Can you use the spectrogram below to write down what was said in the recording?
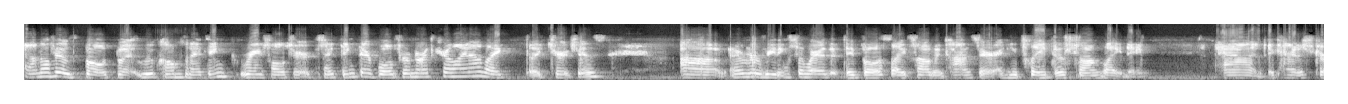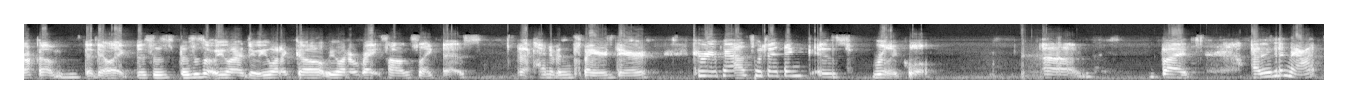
I don't know if it was both, but Luke Combs and I think Ray Fulcher, because I think they're both from North Carolina, like like churches. Um, I remember reading somewhere that they both like saw him in concert, and he played this song "Lightning," and it kind of struck them that they're like, "This is this is what we want to do. We want to go. We want to write songs like this." that kind of inspired their career paths, which I think is really cool. Um, but other than that,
